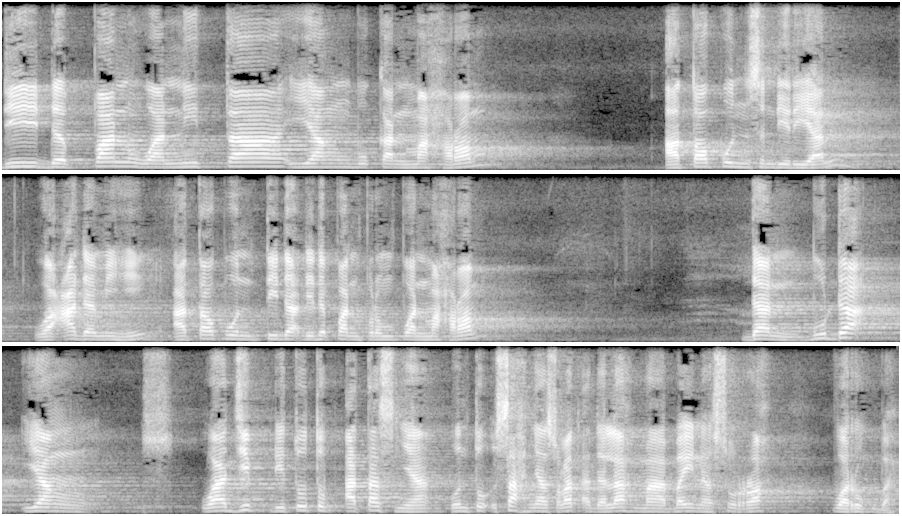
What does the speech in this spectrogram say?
di depan wanita yang bukan mahram ataupun sendirian wa adamihi ataupun tidak di depan perempuan mahram dan budak yang wajib ditutup atasnya untuk sahnya salat adalah ma baina surah wa rukbah.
